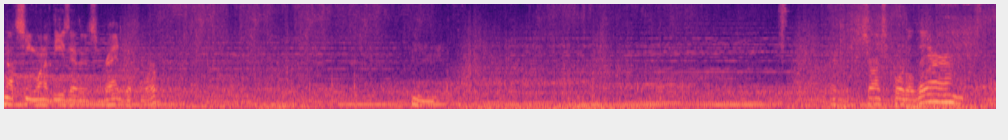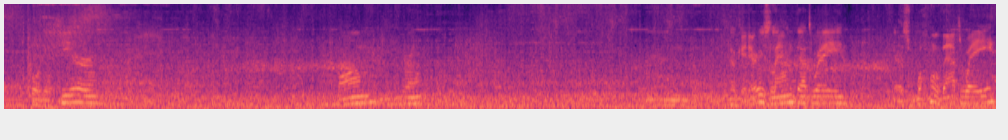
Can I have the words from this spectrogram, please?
We've not seen one of these is red before. Hmm. Charge portal there. Portal here. Bomb. Okay, there is land that way. There's wall that way.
